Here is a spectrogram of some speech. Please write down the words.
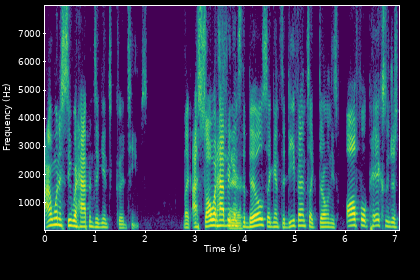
I want to see what happens against good teams. Like I saw what happened against the Bills, against the defense, like throwing these awful picks and just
